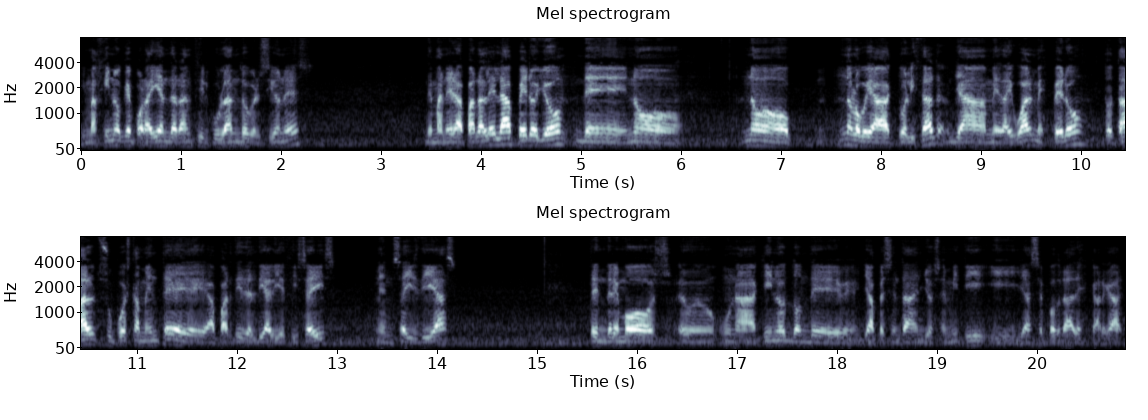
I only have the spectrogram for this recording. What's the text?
Imagino que por ahí andarán circulando versiones de manera paralela, pero yo no, no, no lo voy a actualizar, ya me da igual, me espero. Total, supuestamente eh, a partir del día 16, en seis días, tendremos eh, una keynote donde ya presentan Yosemite y ya se podrá descargar.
